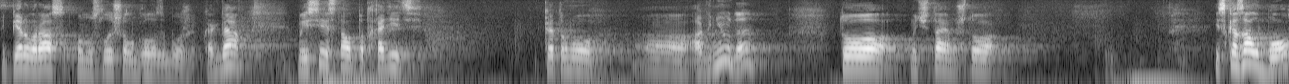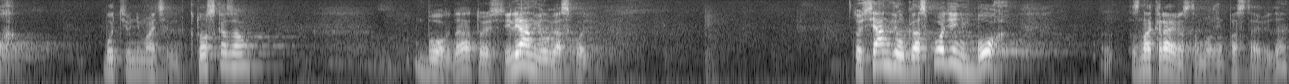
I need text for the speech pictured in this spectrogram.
И первый раз он услышал голос Божий. Когда Моисей стал подходить к этому э, огню, да, то мы читаем, что «И сказал Бог», будьте внимательны, кто сказал? Бог, да, то есть, или ангел Господень. То есть ангел Господень, Бог, знак равенства можно поставить, да?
